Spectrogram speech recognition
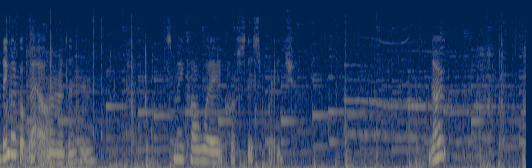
I think I got better armour than him. Let's make our way across this bridge. Nope. Do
